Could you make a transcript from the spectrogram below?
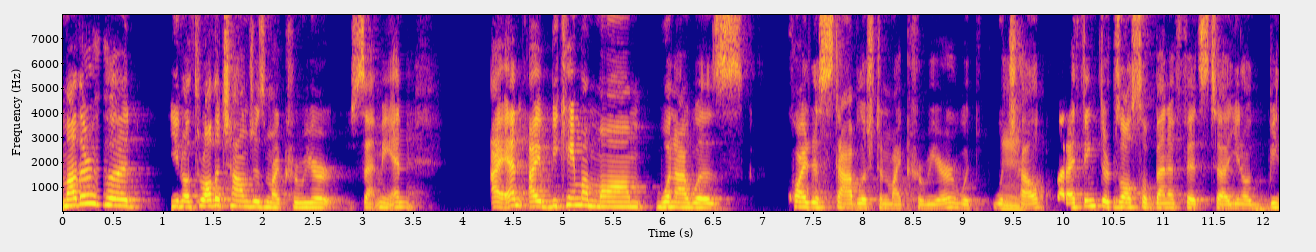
motherhood you know through all the challenges my career sent me and i and i became a mom when i was quite established in my career which which Mm. helped but i think there's also benefits to you know be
